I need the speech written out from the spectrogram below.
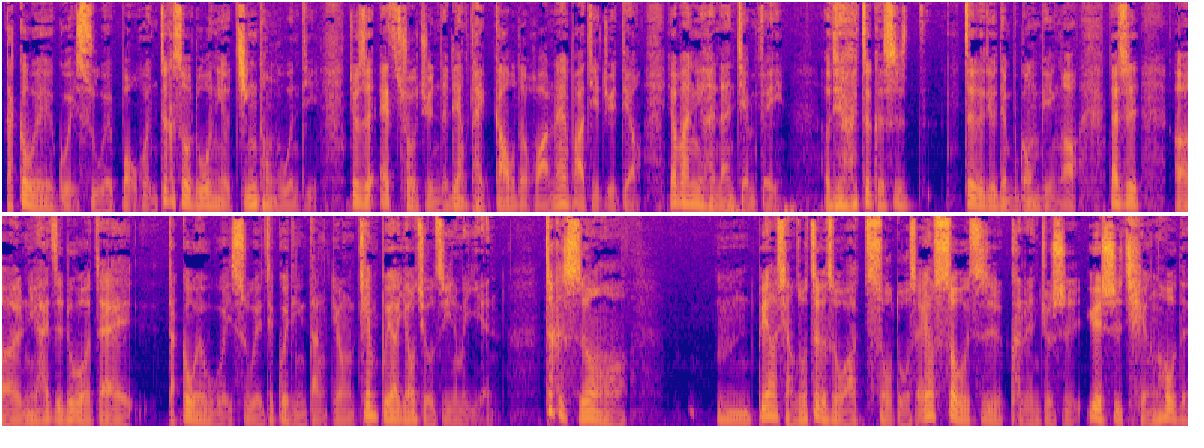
打个位尾数的部分，这个时候如果你有经痛的问题，就是 estrogen 的量太高的话，那要把它解决掉，要不然你很难减肥。而且这个是这个有点不公平哦。但是呃，女孩子如果在打各位尾数诶，在规定当中，先不要要求自己那么严。这个时候哦，嗯，不要想说这个时候我要瘦多少，要瘦是可能就是月事前后的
